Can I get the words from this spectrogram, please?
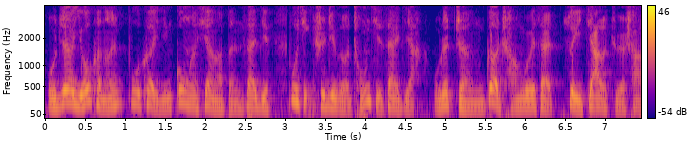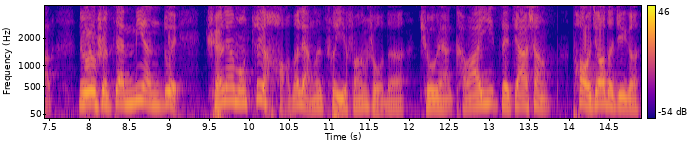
我觉得有可能布克已经贡献了本赛季不仅是这个重启赛季啊，我觉得整个常规赛最佳的绝杀了。那又是在面对。全联盟最好的两个侧翼防守的球员卡哇伊，再加上泡椒的这个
